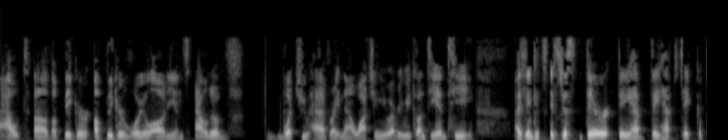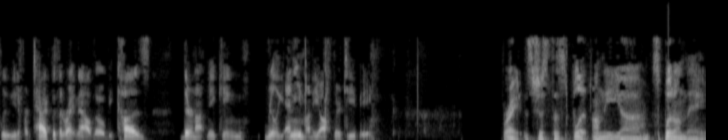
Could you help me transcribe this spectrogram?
out of a bigger a bigger loyal audience out of what you have right now watching you every week on TNT. I think it's it's just they're they have they have to take a completely different tack with it right now though because they're not making really any money off their TV. Right. It's just the split on the uh split on the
